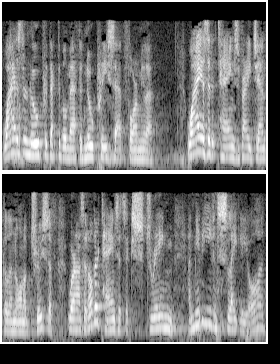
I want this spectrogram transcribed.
Why is there no predictable method, no preset formula? Why is it at times very gentle and unobtrusive, whereas at other times it's extreme and maybe even slightly odd?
